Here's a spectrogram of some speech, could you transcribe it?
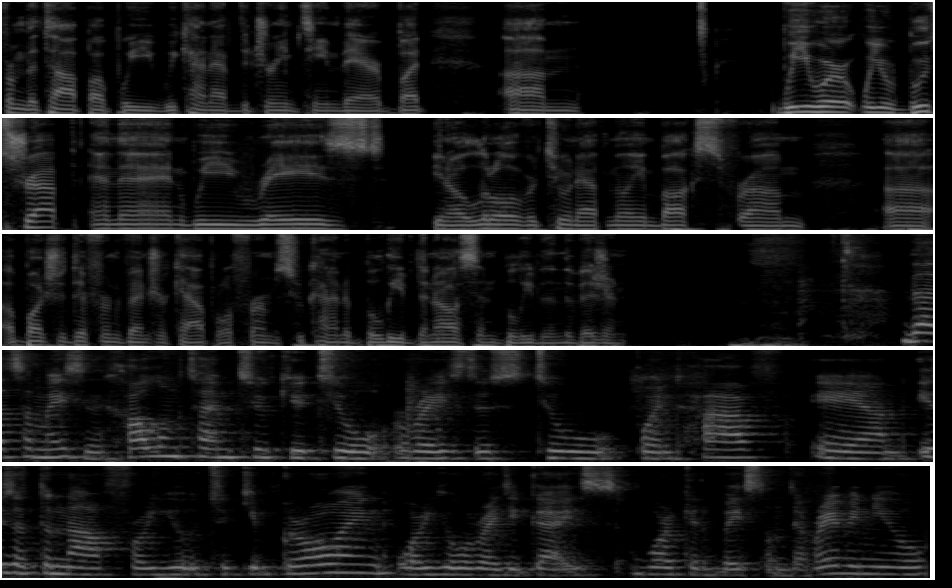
from the top up, we we kind of have the dream team there. But um, we were we were bootstrapped, and then we raised you know a little over two and a half million bucks from uh, a bunch of different venture capital firms who kind of believed in us and believed in the vision. That's amazing. How long time took you to raise this two point half, and is it enough for you to keep growing, or you already guys working based on the revenue,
